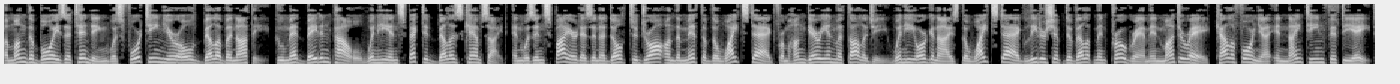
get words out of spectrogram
Among the boys attending was 14-year-old Béla Bánáthy, who met Baden-Powell when he inspected Béla's campsite, and was inspired as an adult to draw on the myth of the white stag from Hungarian mythology when he organized the White Stag Leadership Development Program in Monterey, California in 1958.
